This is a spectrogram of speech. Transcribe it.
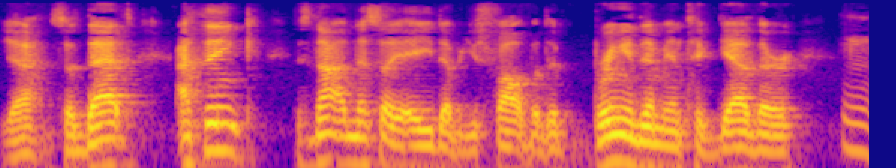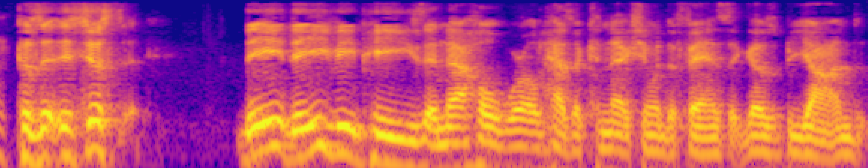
Yeah, so that I think it's not necessarily AEW's fault, but the bringing them in together Mm. because it's just the the EVPs and that whole world has a connection with the fans that goes beyond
